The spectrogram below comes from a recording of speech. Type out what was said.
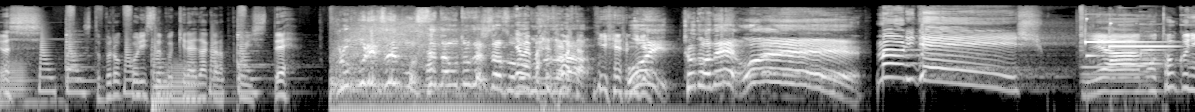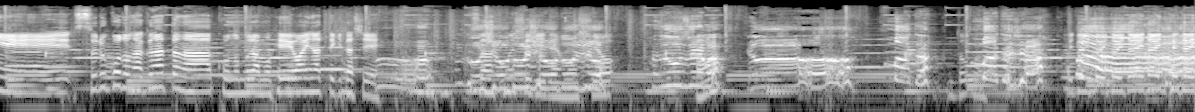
よし。ちょっとブロッコリースープ嫌いだからポイして。ブロッコリースープを捨てた音がしたぞやばいどこから。やばい逃げる逃げるおいちょっと待ておい。無理でーしいやーもう特にすることなくなったな。この村も平和になってきたし。どうしようどうしようどうしよう。どうすれば？まだ？まだじゃ？痛い痛い痛い痛い痛い痛い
